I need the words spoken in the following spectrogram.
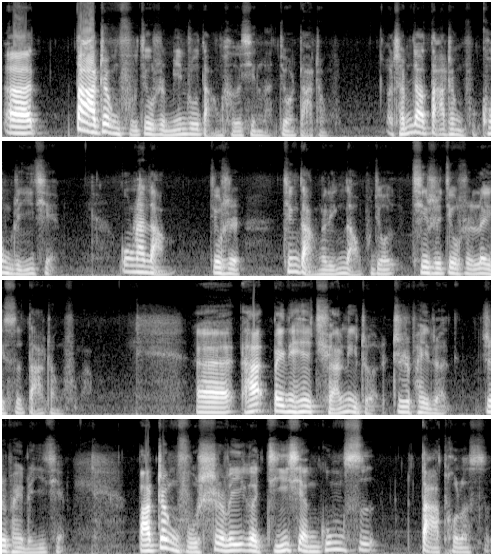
呃。大政府就是民主党的核心了，就是大政府。什么叫大政府？控制一切。共产党就是听党的领导，不就其实就是类似大政府了。呃，他被那些权力者支配着，支配着一切，把政府视为一个极限公司，大托勒斯。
